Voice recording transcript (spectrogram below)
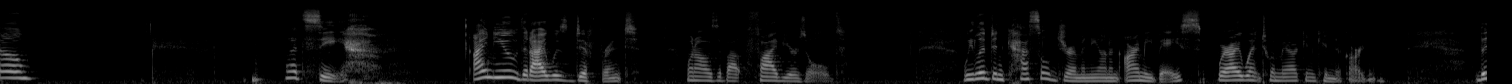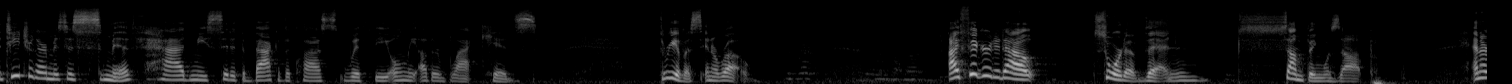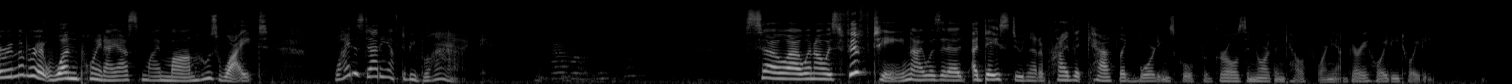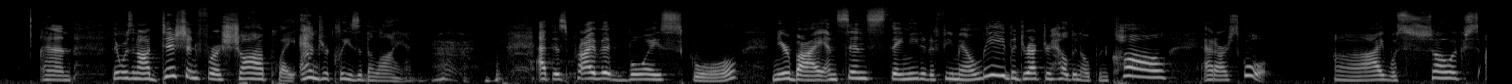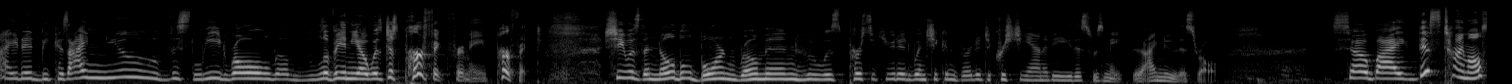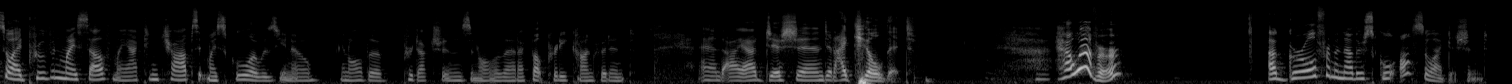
So, let's see. I knew that I was different when I was about five years old. We lived in Kassel, Germany, on an army base where I went to American kindergarten. The teacher there, Mrs. Smith, had me sit at the back of the class with the only other black kids, three of us in a row. I figured it out sort of then. Something was up. And I remember at one point I asked my mom, who's white, why does daddy have to be black? So uh, when I was 15, I was a, a, day student at a private Catholic boarding school for girls in Northern California, very hoity-toity. And there was an audition for a Shaw play, Androcles and the Lion, at this private boys' school nearby. And since they needed a female lead, the director held an open call at our school. Uh, I was so excited because I knew this lead role of Lavinia was just perfect for me, perfect. She was the noble born Roman who was persecuted when she converted to Christianity. This was me. I knew this role. So by this time, also, I'd proven myself, my acting chops at my school. I was, you know, in all the productions and all of that. I felt pretty confident. And I auditioned and I killed it. However, a girl from another school also auditioned.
